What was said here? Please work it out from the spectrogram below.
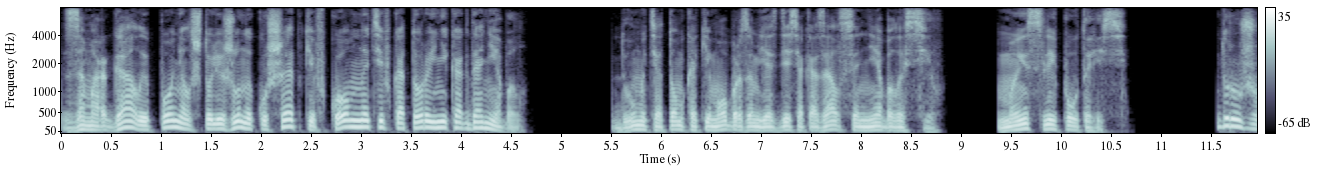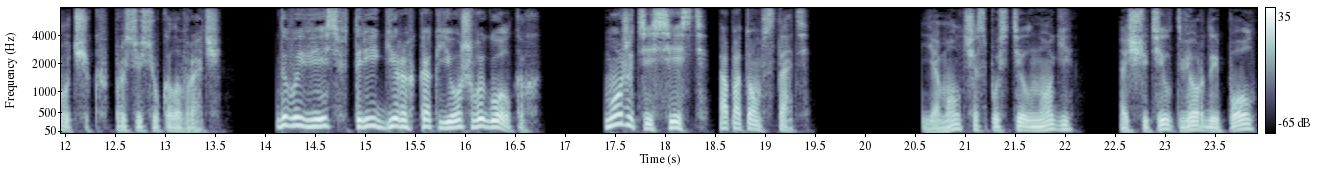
заморгал и понял, что лежу на кушетке в комнате, в которой никогда не был. Думать о том, каким образом я здесь оказался, не было сил. Мысли путались. «Дружочек», — просюсюкала врач, — «да вы весь в триггерах, как еж в иголках. Можете сесть, а потом встать?» Я молча спустил ноги, ощутил твердый пол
